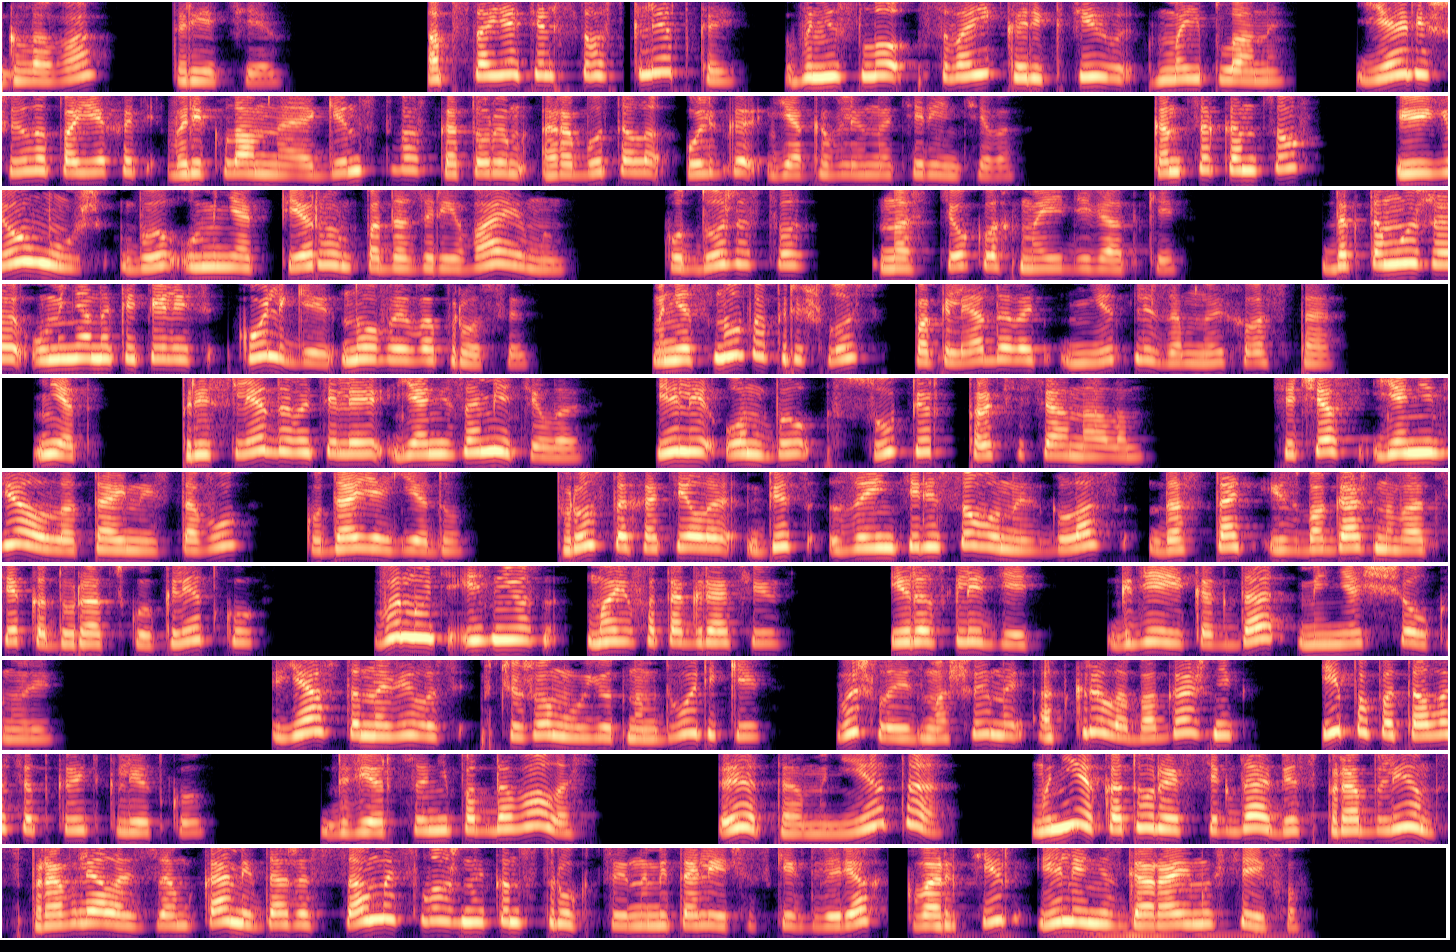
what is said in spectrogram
Глава третья. Обстоятельства с клеткой внесло свои коррективы в мои планы. Я решила поехать в рекламное агентство, в котором работала Ольга Яковлевна Терентьева. В конце концов, ее муж был у меня первым подозреваемым художество на стеклах моей девятки. Да к тому же у меня накопились к Ольге новые вопросы. Мне снова пришлось поглядывать, нет ли за мной хвоста. Нет, Преследователя я не заметила, или он был суперпрофессионалом. Сейчас я не делала тайны из того, куда я еду. Просто хотела без заинтересованных глаз достать из багажного отсека дурацкую клетку, вынуть из нее мою фотографию и разглядеть, где и когда меня щелкнули. Я остановилась в чужом уютном дворике, вышла из машины, открыла багажник и попыталась открыть клетку. Дверца не поддавалась. Это мне-то? Мне, которая всегда без проблем справлялась с замками даже самой сложной конструкции на металлических дверях квартир или несгораемых сейфов.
